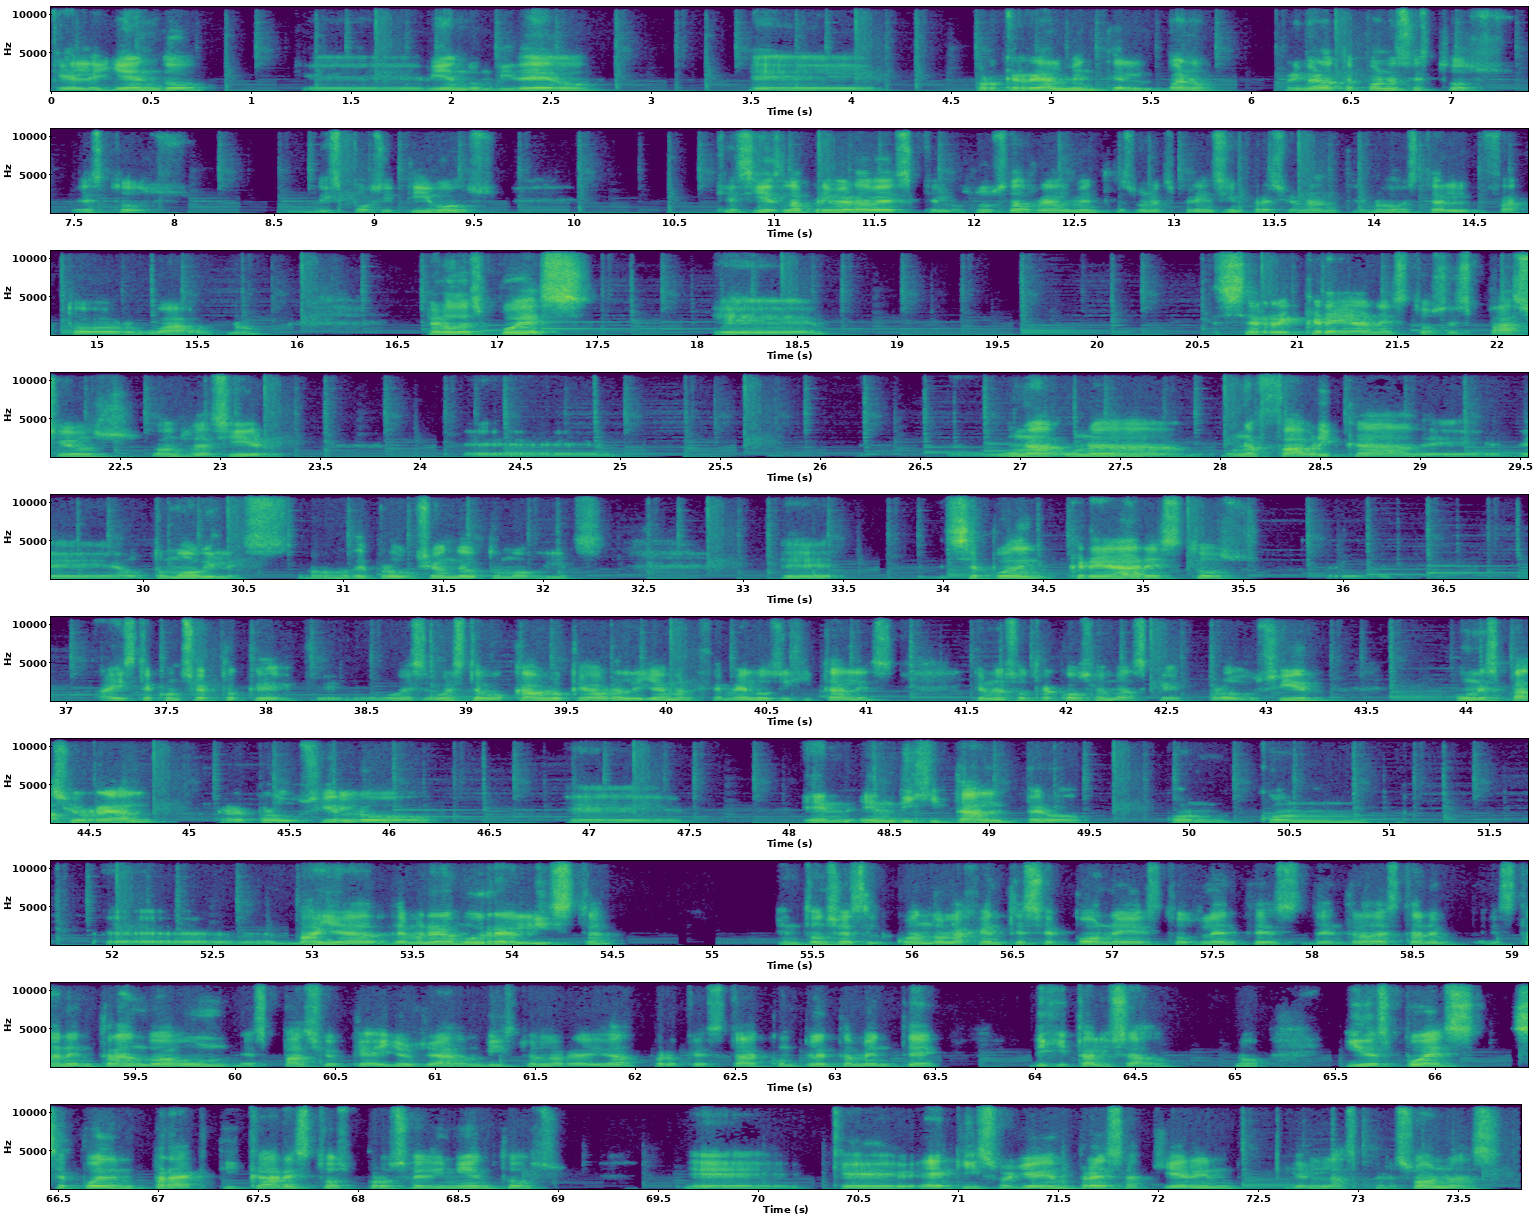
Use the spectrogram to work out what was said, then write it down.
que leyendo, que viendo un video, eh, porque realmente, bueno, primero te pones estos, estos dispositivos que si es la primera vez que los usas, realmente es una experiencia impresionante, ¿no? Está el factor wow, ¿no? Pero después eh, se recrean estos espacios, vamos a decir, eh, una, una, una, fábrica de, automóviles, ¿no? de producción de automóviles. Eh, se pueden crear estos hay este concepto que, o, este vocablo que ahora le llaman gemelos digitales, que no es otra cosa más que producir un espacio real, reproducirlo eh, en, digital, pero con, con eh, vaya, de manera muy realista. Entonces, cuando la gente se pone estos lentes, de entrada están, están entrando a un espacio que ellos ya han visto en la realidad, pero que está completamente digitalizado. ¿No? Y después se pueden practicar estos procedimientos eh, que X o Y empresa quieren que las personas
